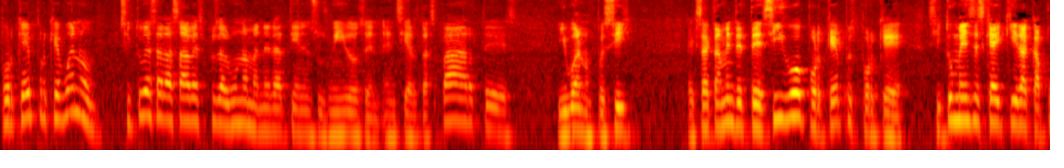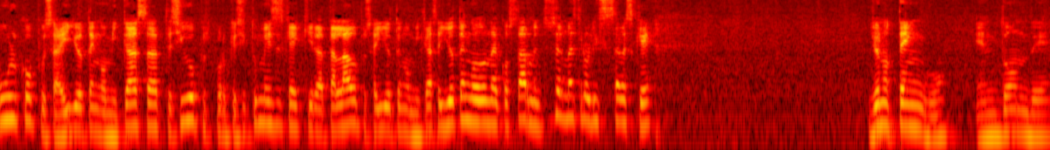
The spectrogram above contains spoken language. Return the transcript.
¿Por qué? Porque bueno, si tú ves a las aves, pues de alguna manera tienen sus nidos en, en ciertas partes. Y bueno, pues sí, exactamente, te sigo, ¿por qué? Pues porque si tú me dices que hay que ir a Acapulco, pues ahí yo tengo mi casa, te sigo, pues porque si tú me dices que hay que ir a tal lado, pues ahí yo tengo mi casa y yo tengo donde acostarme. Entonces el maestro le dice, ¿sabes qué? Yo no tengo en dónde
